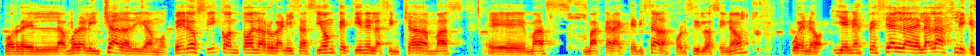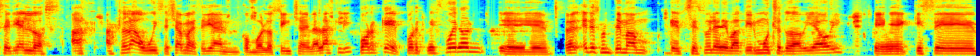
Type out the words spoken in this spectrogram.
por el amor a la hinchada, digamos, pero sí con toda la organización que tienen las hinchadas más, eh, más, más caracterizadas, por decirlo así, ¿no? Bueno, y en especial la del Al-Ahly, que serían los Ahlawi, se llama, que serían como los hinchas del Al-Ahly. ¿Por qué? Porque fueron, eh, este es un tema que se suele debatir mucho todavía hoy, eh, que se,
